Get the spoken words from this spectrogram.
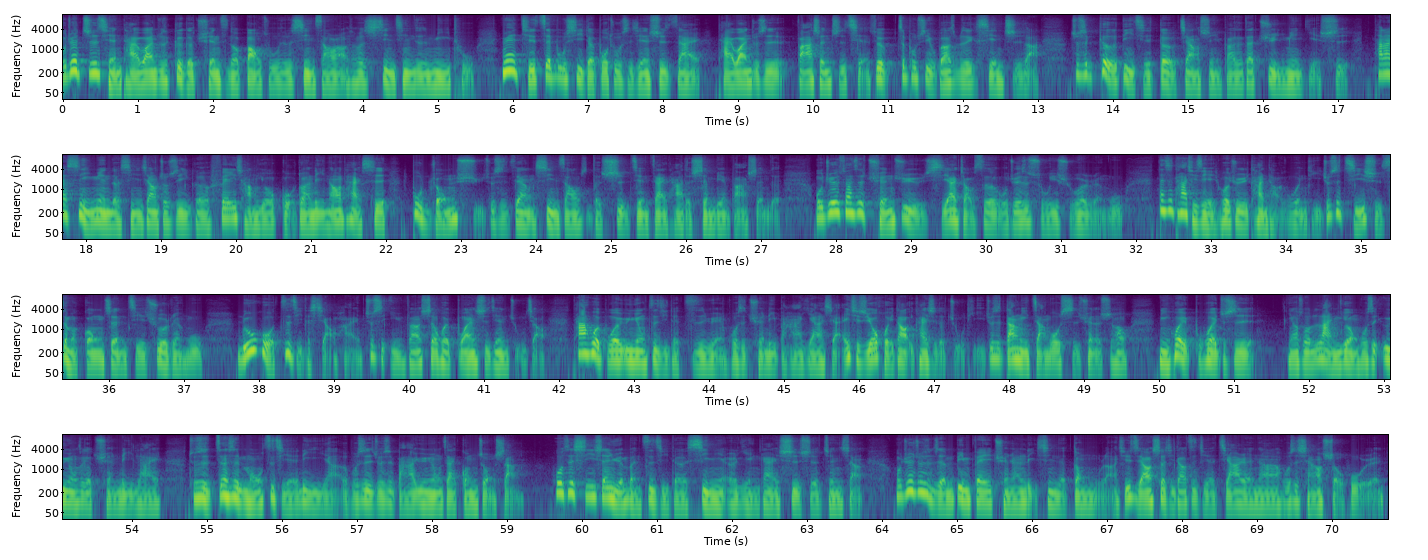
我觉得之前台湾就是各个圈子都爆出就是性骚扰或者性侵，就是迷途。因为其实这部戏的播出时间是在台湾就是发生之前，所以这部戏我不知道是不是先知啦。就是各地其实都有这样的事情发生，在剧里面也是。他在戏里面的形象就是一个非常有果断力，然后他也是不容许就是这样性骚扰的事件在他的身边发生的。我觉得算是全剧喜爱角色，我觉得是数一数二人物。但是他其实也会去探讨一个问题，就是即使这么公正杰出的人物，如果自己的小孩就是引发社会不安事件的主角，他会不会运用自己的资源或是权力把他压下？诶，其实又回到一开始的主题，就是当你掌握实权的时候，你会不会就是？你要说滥用或是运用这个权力来，就是真的是谋自己的利益啊，而不是就是把它运用在公众上，或是牺牲原本自己的信念而掩盖事实的真相。我觉得就是人并非全然理性的动物啦。其实只要涉及到自己的家人啊，或是想要守护人，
